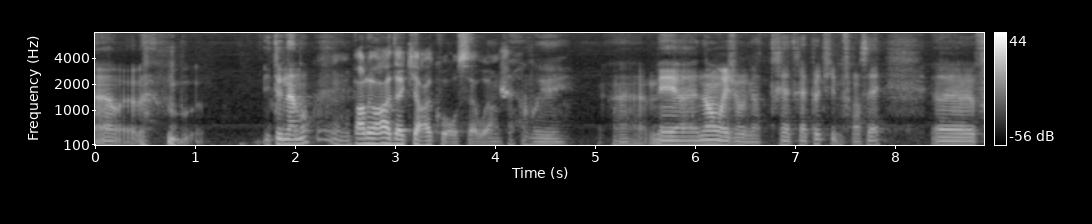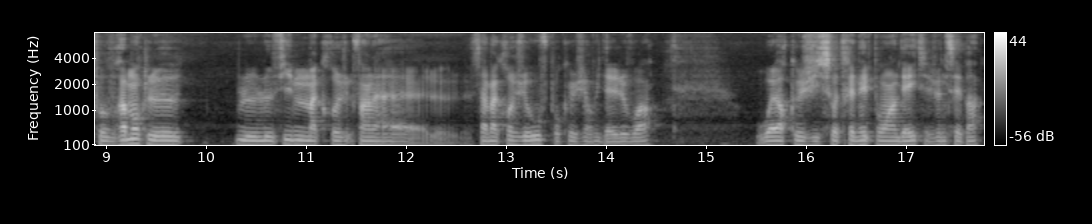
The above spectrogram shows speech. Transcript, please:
étonnamment. On parlera d'Akira Kurosawa un jour. Oui. mais non, ouais, je regarde très très peu de films français. Il faut vraiment que le le, film m'accroche, enfin, ça m'accroche de ouf pour que j'ai envie d'aller le voir. Ou alors que j'y sois traîné pour un date, je ne sais pas.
